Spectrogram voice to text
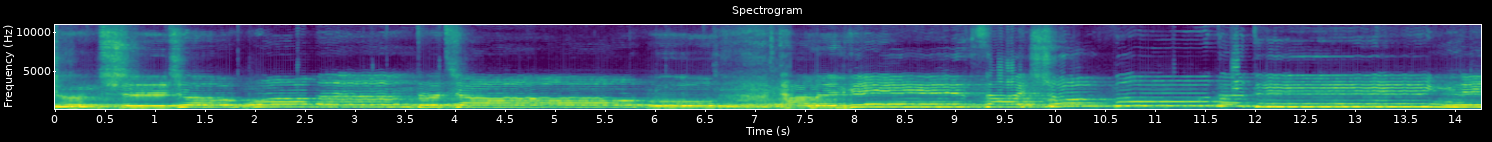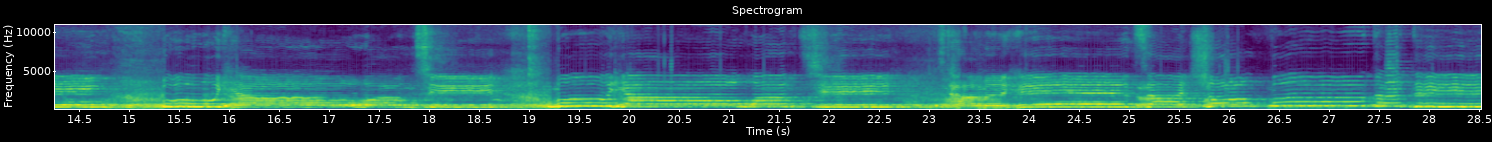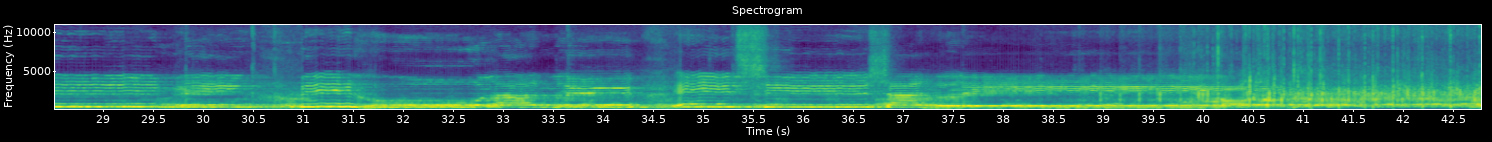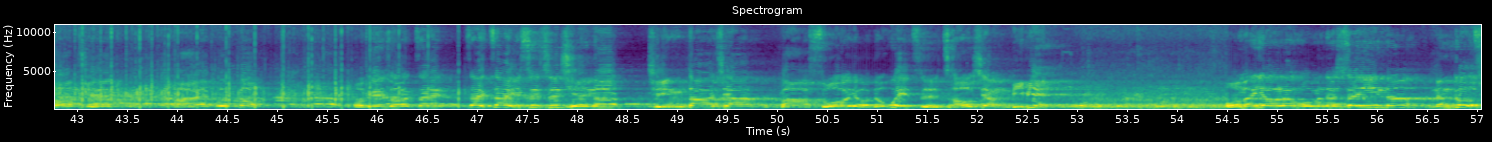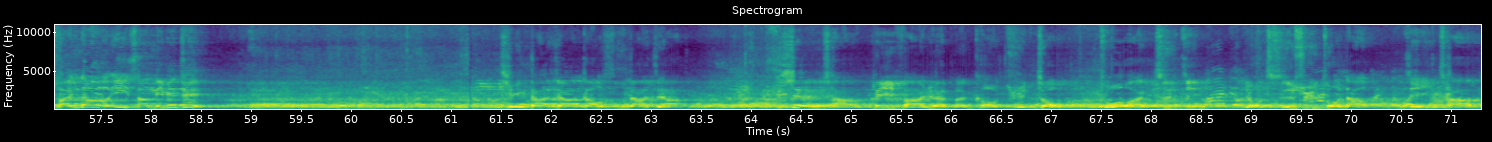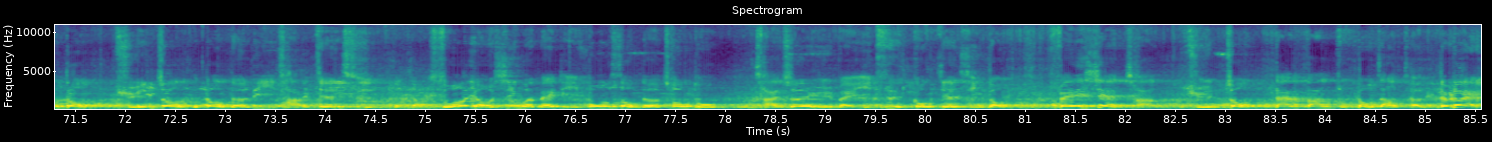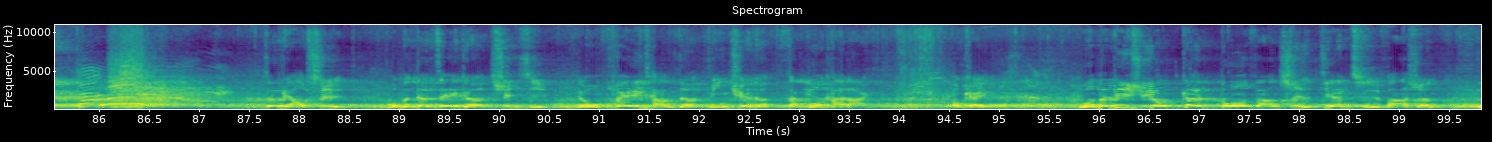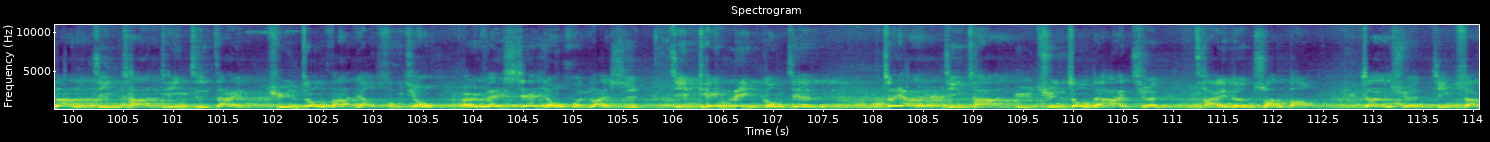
Master. 在再一次之前呢，请大家把所有的位置朝向里面。我们要让我们的声音呢，能够传到议场里面去。请大家告诉大家，立法院门口群众昨晚至今有持续做到警察不动、群众不动的立场坚持。所有新闻媒体播送的冲突产生于每一次攻坚行动，非现场群众单方主动造成，对不对？这表示我们的这个讯息有非常的明确的散播开来。OK，我们必须用更多方式坚持发声，让警察停止在群众发表诉求，而非先有混乱时即听令攻坚，这样警察与群众的安全才能双保。张悬敬上。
